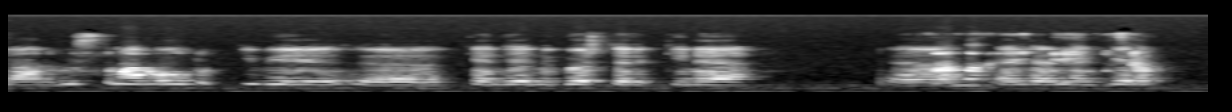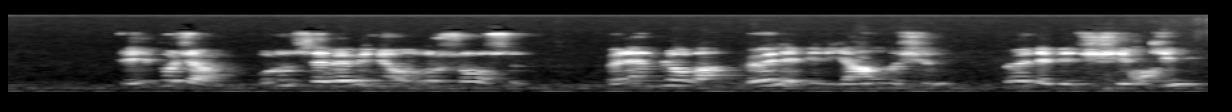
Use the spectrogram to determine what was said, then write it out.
yani Müslüman olduk gibi e, kendilerini gösterip yine e, Vallahi ellerinden Eyüp hocam, Eyüp hocam bunun sebebi ne olursa olsun önemli olan böyle bir yanlışın, böyle bir şirkin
